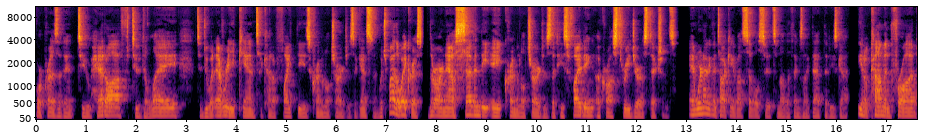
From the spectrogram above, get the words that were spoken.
for president to head off, to delay, to do whatever he can to kind of fight these criminal charges against him. Which, by the way, Chris, there are now 78 criminal charges that he's fighting across three jurisdictions. And we're not even talking about civil suits and other things like that that he's got. You know, common fraud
